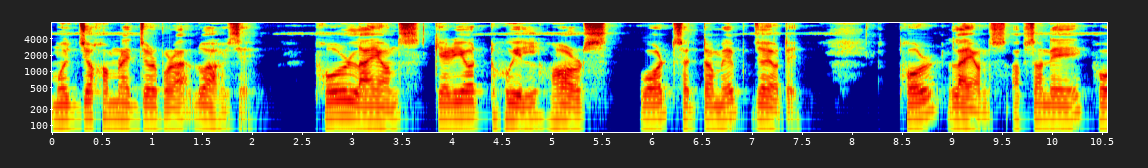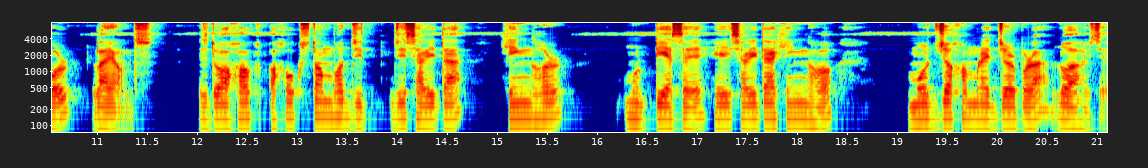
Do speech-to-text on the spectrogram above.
মৌৰ্য সাম্ৰাজ্যৰ পৰা লোৱা হৈছে? Four lions chariot wheel horse word Satyameva Jayate four lions option A four lions যিটো অশোক অশোক স্তম্ভত যি যি চাৰিটা সিংহৰ মূৰ্তি আছে সেই চাৰিটা সিংহ মৌৰ্য সাম্ৰাজ্যৰ পৰা লোৱা হৈছে।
